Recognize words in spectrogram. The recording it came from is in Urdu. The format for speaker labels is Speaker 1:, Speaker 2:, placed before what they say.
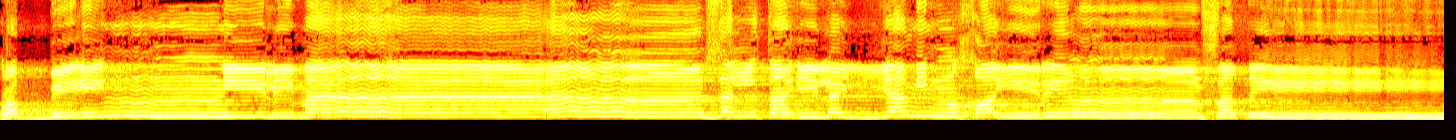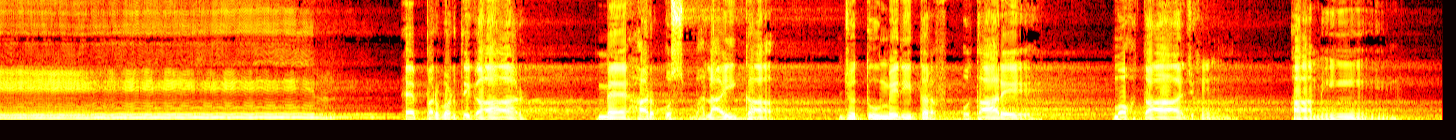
Speaker 1: رب انی لما انزلت الی من خیر فقیر
Speaker 2: اے پروردگار، میں ہر اس بھلائی کا جو تو میری طرف اتارے، محتاج ہوں۔ آمین۔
